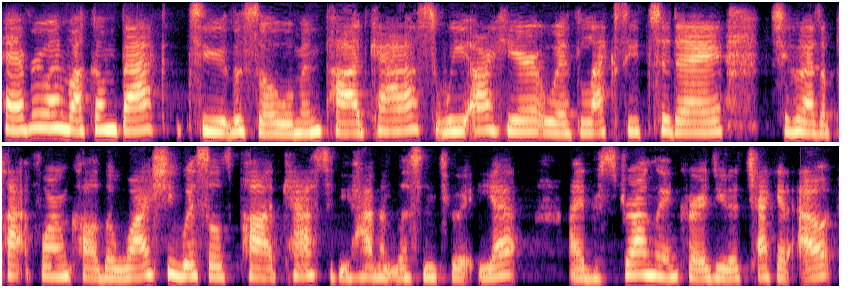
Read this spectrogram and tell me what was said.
Hey everyone, welcome back to the Soul Woman podcast. We are here with Lexi today, she, who has a platform called the Why She Whistles podcast. If you haven't listened to it yet, I'd strongly encourage you to check it out.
